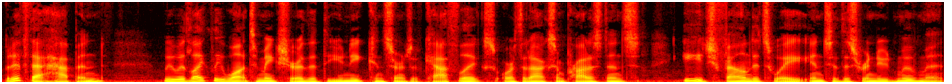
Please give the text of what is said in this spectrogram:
But if that happened, we would likely want to make sure that the unique concerns of Catholics, Orthodox, and Protestants each found its way into this renewed movement.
